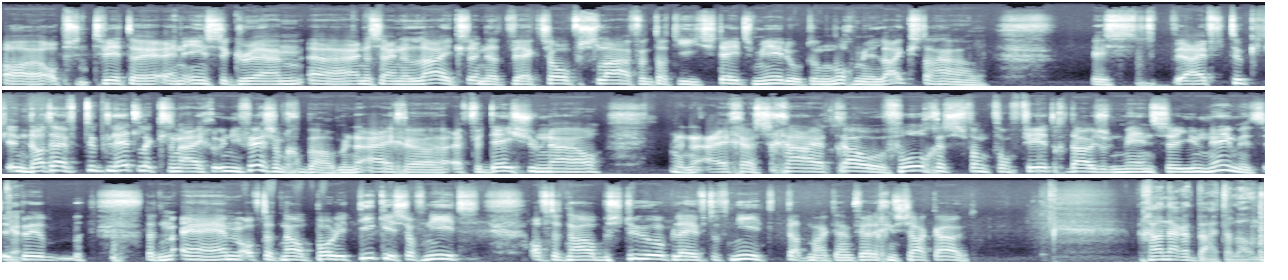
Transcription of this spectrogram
uh, op zijn Twitter en Instagram uh, en er zijn er likes. En dat werkt zo verslavend dat hij steeds meer doet om nog meer likes te halen. Is, hij heeft natuurlijk, en dat heeft natuurlijk letterlijk zijn eigen universum gebouwd. Met een eigen FVD-journaal. Met een eigen schare trouwe volgers van, van 40.000 mensen. You name it. Ja. Dat, hem, of dat nou politiek is of niet. Of dat nou bestuur oplevert of niet. Dat maakt hem verder geen zak uit. We gaan naar het buitenland.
